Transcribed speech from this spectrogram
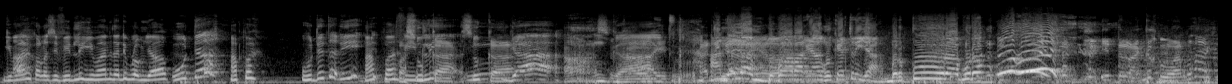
Gimana kalau si Fidli gimana? Tadi belum jawab. Udah, Apa? Udah tadi. Apa? Fidli. Suka, suka. Enggak. Ah, enggak suka itu. Anda nggak yang ya? beberapa kayak Uncle Ketri ya, berpura-pura. Itu lagu keluar lagi.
